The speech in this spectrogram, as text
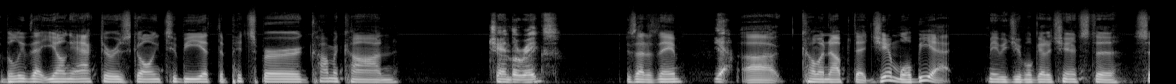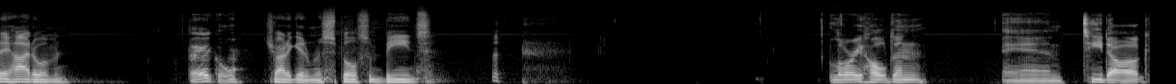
I believe that young actor is going to be at the Pittsburgh Comic Con. Chandler Riggs. Is that his name? Yeah. uh, coming up that Jim will be at. Maybe Jim will get a chance to say hi to him and Very cool. try to get him to spill some beans. Laurie Holden and T Dog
